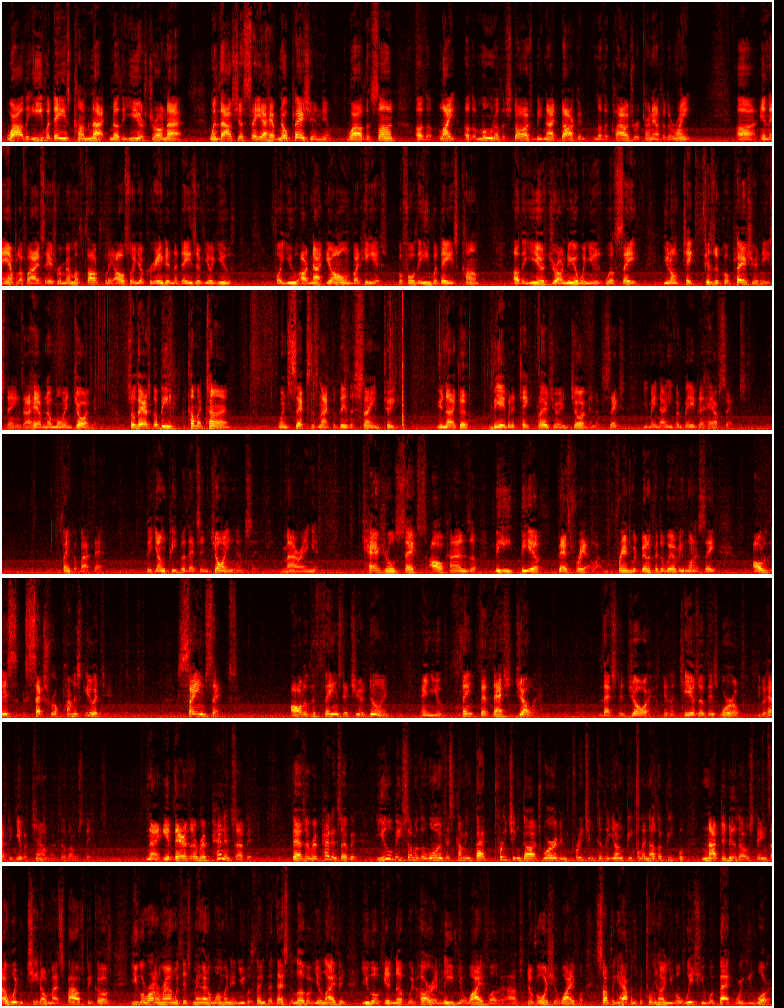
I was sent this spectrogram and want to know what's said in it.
while the evil days come not, nor the years draw nigh, when thou shalt say, I have no pleasure in them, while the sun or the light of the moon or the stars be not darkened, nor the clouds return after the rain. Uh, in the Amplified says, Remember thoughtfully also your Creator in the days of your youth, for you are not your own, but His before the evil days come or the years draw near when you will say, You don't take physical pleasure in these things. I have no more enjoyment. So there's going to be come a time when sex is not going to be the same to you. You're not going to be able to take pleasure enjoyment of sex. You may not even be able to have sex. Think about that. The young people that's enjoying themselves, marrying and casual sex, all kinds of B, BF, best friend, friends with benefits, or whatever you want to say. All of this sexual promiscuity, same sex, all of the things that you're doing, and you think that that's joy. That's the joy in the cares of this world. You would have to give account unto those things. Now, if there's a repentance of it, there's a repentance of it, you'll be some of the ones that's coming back preaching God's word and preaching to the young people and other people not to do those things. I wouldn't cheat on my spouse because you go run around with this man or woman and you will think that that's the love of your life and you go end up with her and leave your wife or uh, divorce your wife or something happens between her and you go wish you were back where you were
